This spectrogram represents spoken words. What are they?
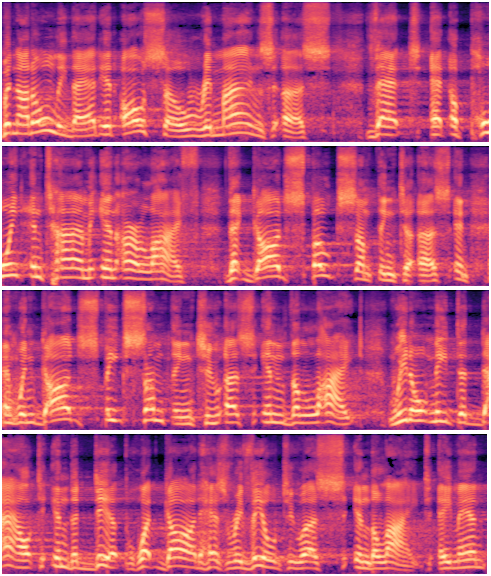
But not only that, it also reminds us that at a point in time in our life that God spoke something to us and, and when God speaks something to us in the light we don't need to doubt in the dip what God has revealed to us in the light. Amen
